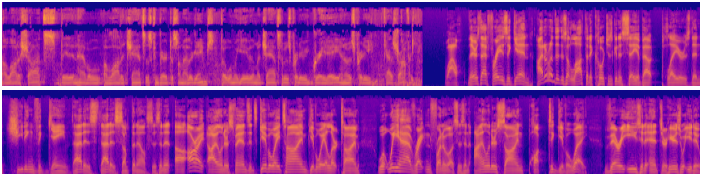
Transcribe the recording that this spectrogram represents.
a lot of shots. They didn't have a, a lot of chances compared to some other games. But when we gave them a chance, it was pretty grade A, and it was pretty catastrophic. Wow, there's that phrase again. I don't know that there's a lot that a coach is going to say about players than cheating the game. That is that is something else, isn't it? Uh, all right, Islanders fans, it's giveaway time, giveaway alert time. What we have right in front of us is an Islanders signed puck to give away. Very easy to enter. Here's what you do:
